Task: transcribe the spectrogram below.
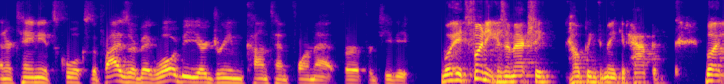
entertaining. It's cool because the prizes are big. What would be your dream content format for for TV? Well, it's funny because I'm actually helping to make it happen. But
